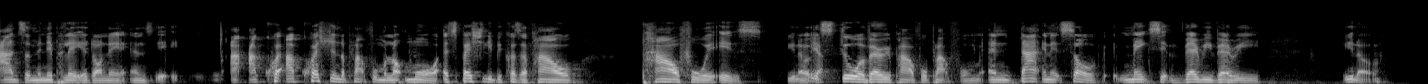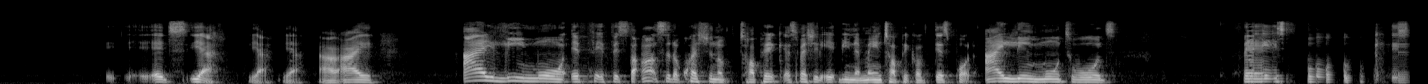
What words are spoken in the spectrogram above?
ads are manipulated on it, and it, I, I, que- I question the platform a lot more, especially because of how powerful it is. You know, Yeah. it's still a very powerful platform, and that in itself makes it very, very, you know, it, it's yeah, yeah, yeah. I, I I lean more if if it's to answer the question of the topic, especially it being the main topic of this pod. I lean more towards Facebook. Is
